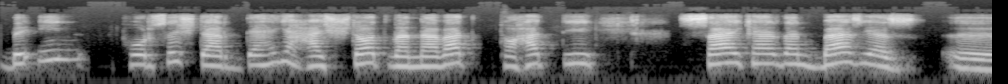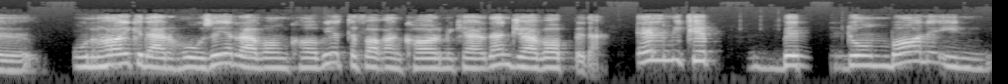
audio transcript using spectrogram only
به این پرسش در دهه 80 و 90 تا حدی سعی کردن بعضی از اونهایی که در حوزه روانکاوی اتفاقا کار می‌کردن جواب بدن. علمی که به دنبال این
